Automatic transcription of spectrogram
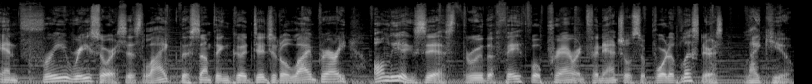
and free resources like the Something Good Digital Library only exist through the faithful prayer and financial support of listeners like you.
